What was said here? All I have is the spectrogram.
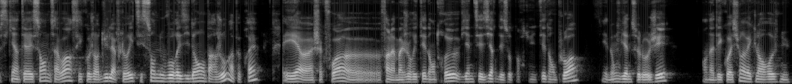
ce qui est intéressant de savoir, c'est qu'aujourd'hui, la Floride, c'est 100 nouveaux résidents par jour à peu près. Et à chaque fois, enfin, la majorité d'entre eux viennent saisir des opportunités d'emploi et donc viennent se loger en adéquation avec leurs revenus.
